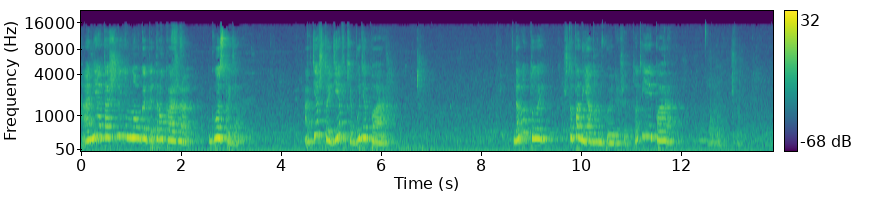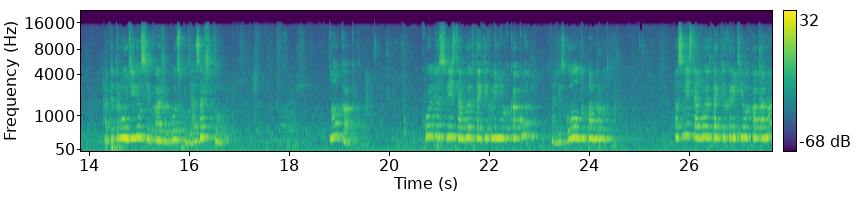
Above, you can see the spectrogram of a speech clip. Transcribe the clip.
Они отошли немного, Петро каже, Господи, а где ж той девки будет пара? Да вот той, что под яблонькой лежит, тот ей пара. Удивился и каже, Господи, а за что? Ну а как? Коли свесть обоих таких ленивых, как он, они с голоду помрут. А свесть обоих таких ретивых, как она,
